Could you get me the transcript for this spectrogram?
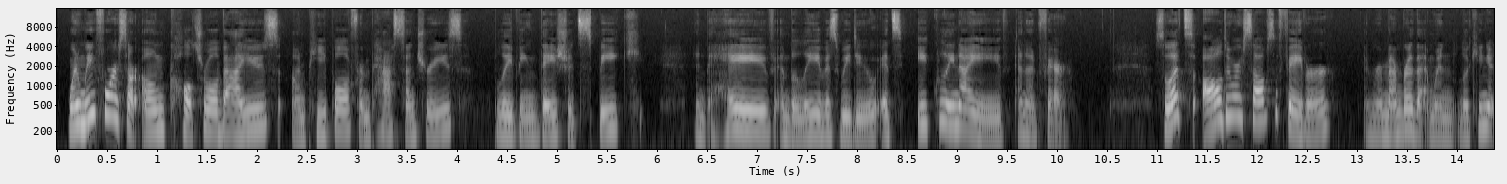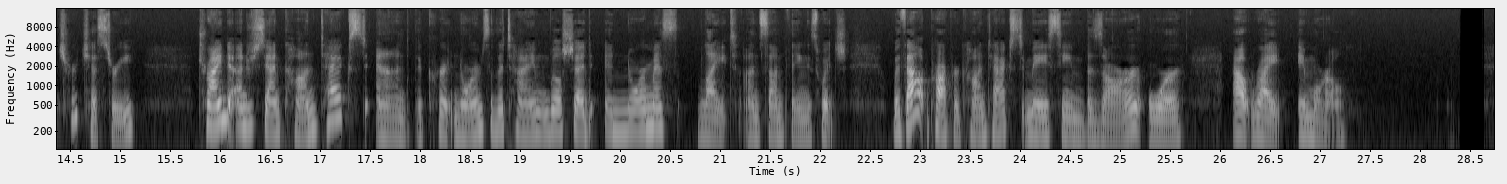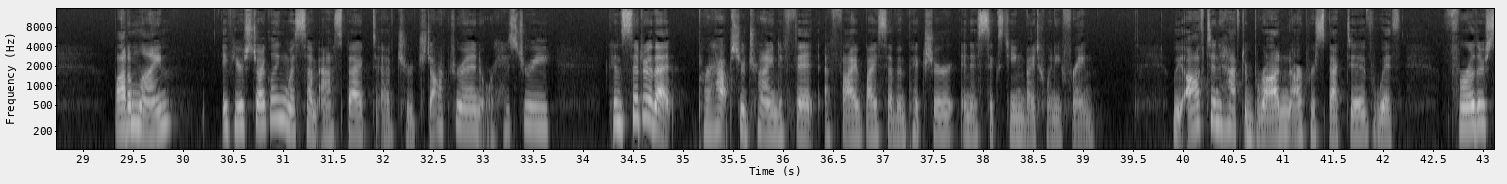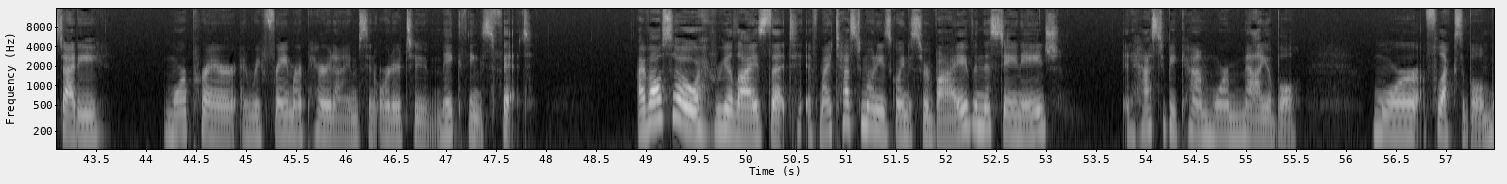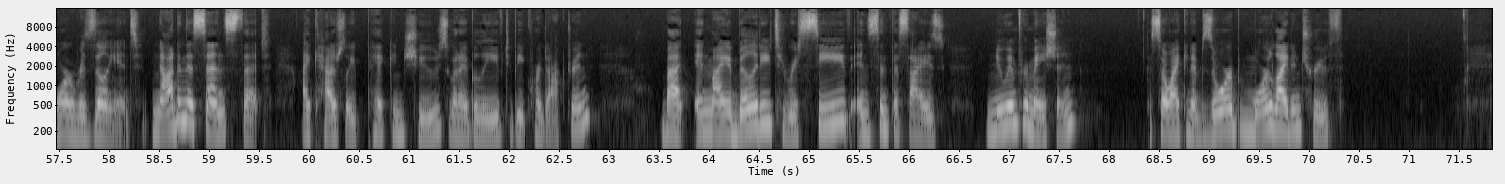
When we force our own cultural values on people from past centuries, believing they should speak and behave and believe as we do, it's equally naive and unfair. So let's all do ourselves a favor and remember that when looking at church history, trying to understand context and the current norms of the time will shed enormous light on some things which, without proper context, may seem bizarre or outright immoral. Bottom line if you're struggling with some aspect of church doctrine or history, consider that perhaps you're trying to fit a 5 by 7 picture in a 16 by 20 frame. We often have to broaden our perspective with further study, more prayer, and reframe our paradigms in order to make things fit. I've also realized that if my testimony is going to survive in this day and age, it has to become more malleable, more flexible, more resilient. Not in the sense that I casually pick and choose what I believe to be core doctrine, but in my ability to receive and synthesize new information so I can absorb more light and truth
